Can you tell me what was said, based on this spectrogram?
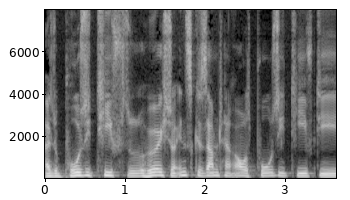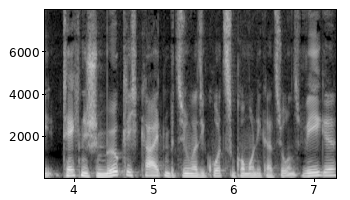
Also positiv, so höre ich so insgesamt heraus, positiv die technischen Möglichkeiten beziehungsweise die kurzen Kommunikationswege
